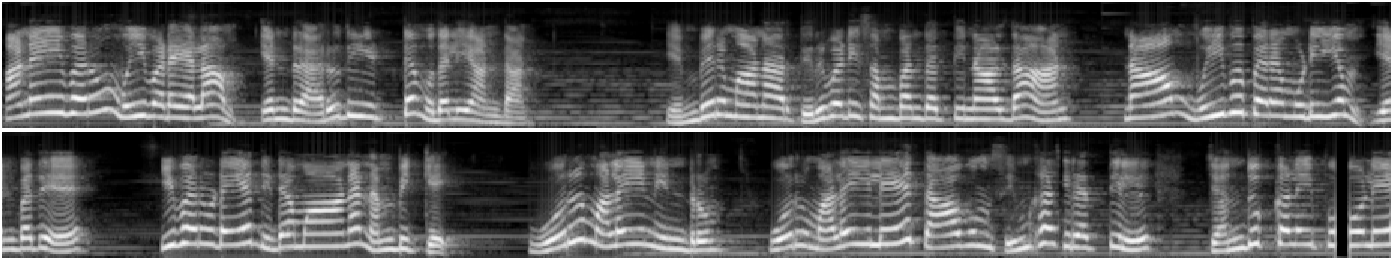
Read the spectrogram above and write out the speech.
அனைவரும் உய்வடையலாம் என்று அறுதியிட்ட முதலியாண்டான் எம்பெருமானார் திருவடி சம்பந்தத்தினால்தான் நாம் உய்வு பெற முடியும் என்பது இவருடைய திடமான நம்பிக்கை. ஒரு மலையினின்றும் ஒரு மலையிலே தாவும் சிம்ஹசிரத்தில் ஜந்துக்களைப் போலே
